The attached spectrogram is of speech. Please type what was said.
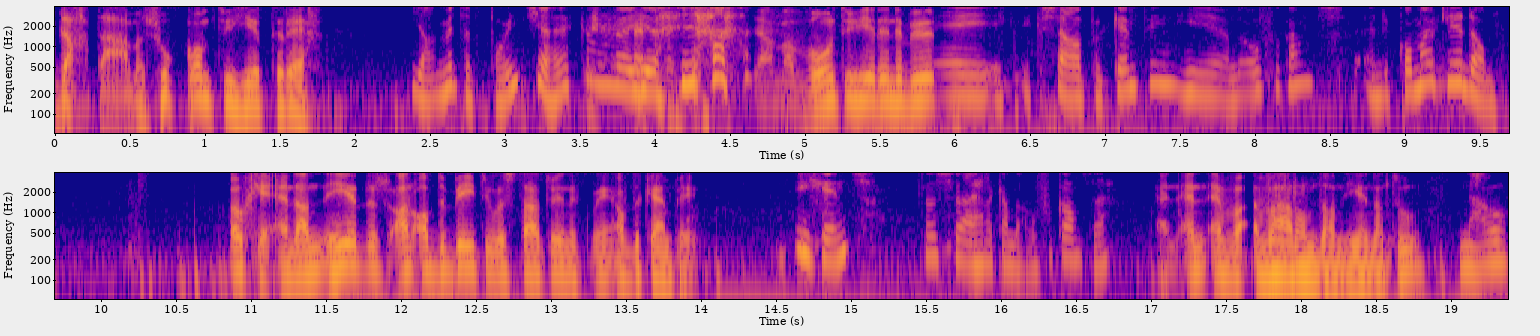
Dag dames, hoe komt u hier terecht? Ja, met het pontje. Hè, wij, uh, ja. ja, maar woont u hier in de buurt? Nee, ik, ik sta op een camping hier aan de overkant. En ik kom uit Leerdam. Oké, okay, en dan hier dus aan, op de Betuwe staat u in de, op de camping? In Gent. Dat is eigenlijk aan de overkant, hè. En, en, en wa waarom dan hier naartoe? Nou,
